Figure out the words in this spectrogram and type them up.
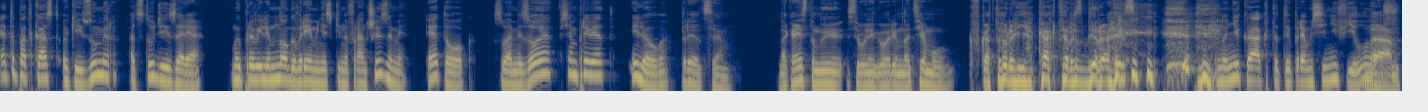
Это подкаст «Окей, Зумер» от студии «Заря». Мы провели много времени с кинофраншизами, это ок. С вами Зоя, всем привет, и Лёва. Привет всем. Наконец-то мы сегодня говорим на тему, в которой я как-то разбираюсь. Ну не как-то, ты прям синефил у нас. Да.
